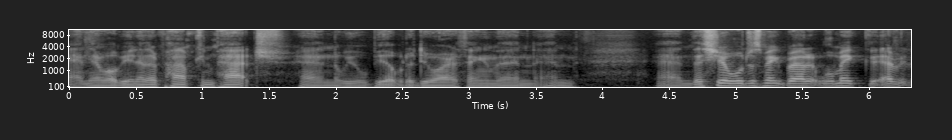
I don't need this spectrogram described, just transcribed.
and there will be another pumpkin patch, and we will be able to do our thing then. And and this year we'll just make better. We'll make every,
